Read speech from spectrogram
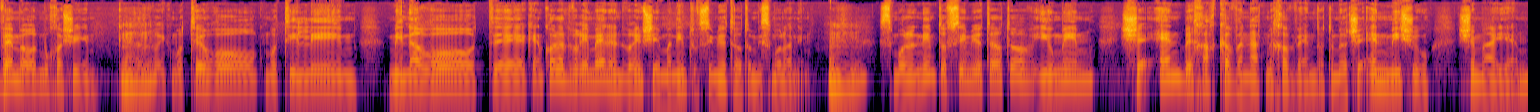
ומאוד מוחשיים. כן, אז דברים כמו טרור, כמו טילים, מנהרות, אה, כן, כל הדברים האלה הם דברים שימנים תופסים יותר טוב משמאלנים. מהמם. שמאלנים תופסים יותר טוב איומים שאין בהכרח כוונת מכוון, זאת אומרת שאין מישהו שמאיים,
